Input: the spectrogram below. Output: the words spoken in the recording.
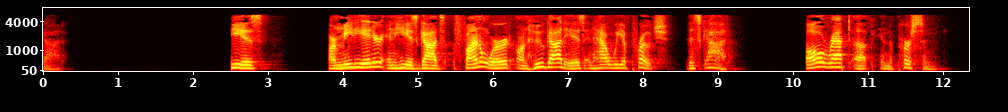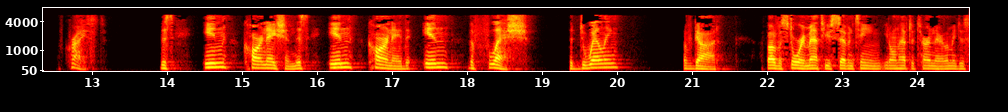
God. He is our mediator, and He is God's final word on who God is and how we approach this God. All wrapped up in the person of Christ. This incarnation, this incarnate, the in the flesh, the dwelling of God I thought of a story, Matthew 17. You don't have to turn there. Let me just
